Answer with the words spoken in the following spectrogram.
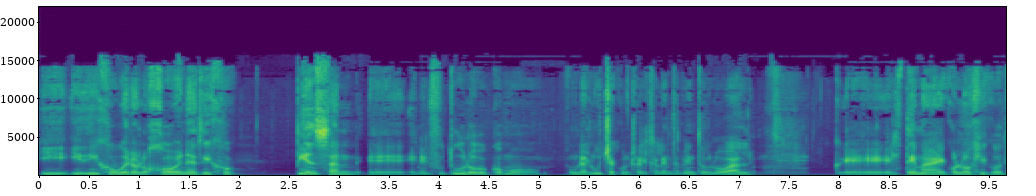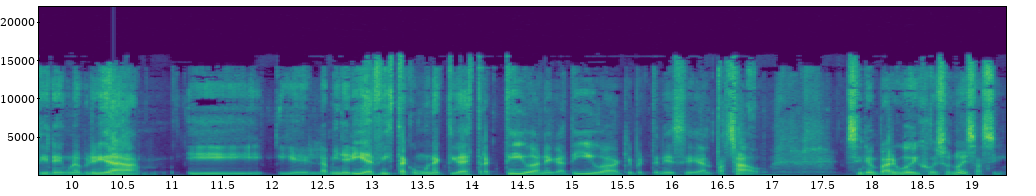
y, y dijo, bueno, los jóvenes, dijo, piensan eh, en el futuro como una lucha contra el calentamiento global, eh, el tema ecológico tiene una prioridad, y, y, la minería es vista como una actividad extractiva, negativa, que pertenece al pasado. Sin embargo, dijo, eso no es así.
